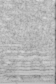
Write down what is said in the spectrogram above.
to move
